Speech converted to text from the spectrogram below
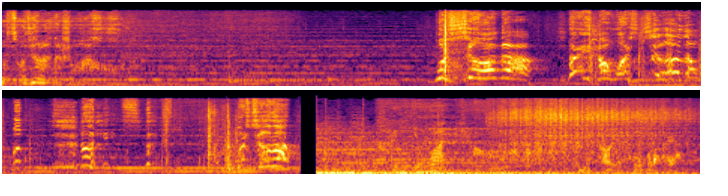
我昨天来的时候还好好的。我蛇呢？哎呀，我蛇呢？我，哎，我蛇呢？才一万条，一条也出不来呀。这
